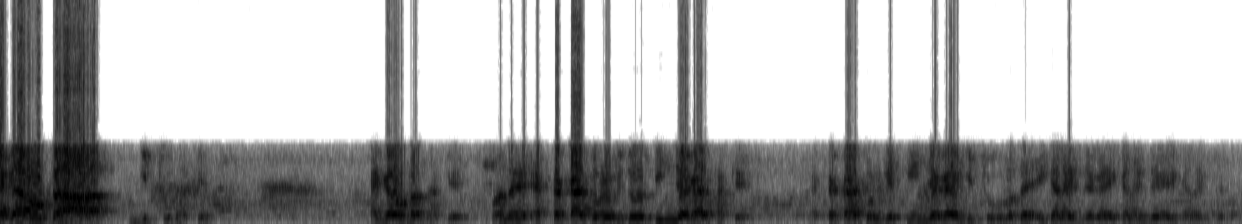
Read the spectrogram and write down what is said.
এগারোটা গিট্টু থাকে। এগারোটা থাকে। মানে একটা কায়তনের ভিতরে তিন জায়গায় থাকে। একটা কায়তনকে তিন জায়গায় গিট্টুগুলো দেয়। এখানে এক জায়গায়, এখানে এক জায়গায়, এখানে এক জায়গায়।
